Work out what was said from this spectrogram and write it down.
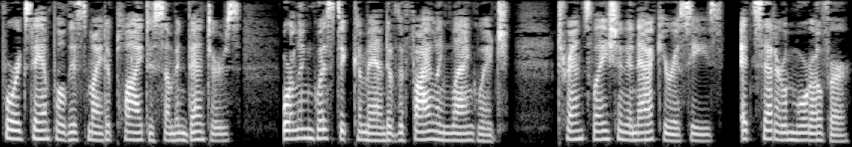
For example, this might apply to some inventors, or linguistic command of the filing language, translation inaccuracies, etc. Moreover,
